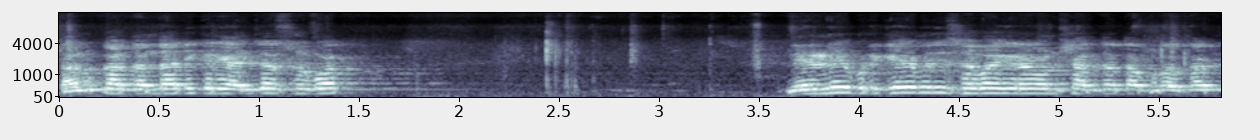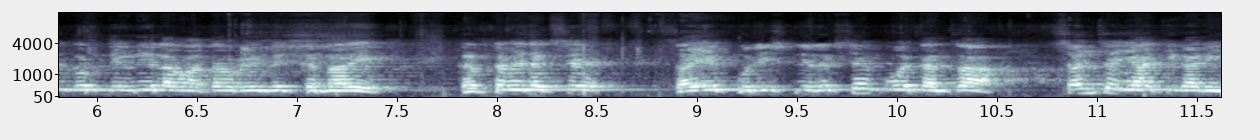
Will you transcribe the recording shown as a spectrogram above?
तालुका दंडाधिकारी यांच्यासोबत. निर्णय प्रक्रियेमध्ये सहभागी राहून शांतता प्रस्थापित करून देवणीला वातावरण निर्मित करणारे कर्तव्यदक्ष सहाय्यक पोलीस निरीक्षक व त्यांचा संच या ठिकाणी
